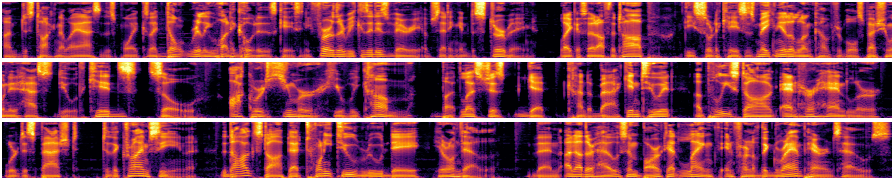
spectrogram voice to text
I'm just talking out my ass at this point because I don't really want to go into this case any further because it is very upsetting and disturbing. Like I said off the top, these sort of cases make me a little uncomfortable, especially when it has to deal with kids. So awkward humor, here we come. But let's just get kind of back into it. A police dog and her handler were dispatched to the crime scene. The dog stopped at 22 Rue des Hirondelles. Then another house embarked at length in front of the grandparents' house.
